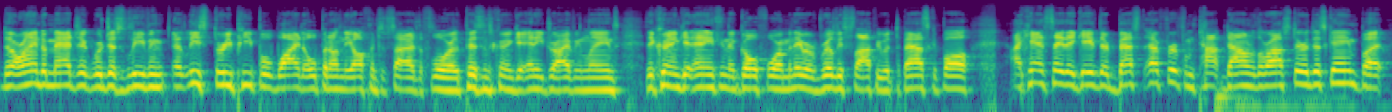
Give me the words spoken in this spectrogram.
The Orlando Magic were just leaving at least three people wide open on the offensive side of the floor. The Pistons couldn't get any driving lanes. They couldn't get anything to go for them, and they were really sloppy with the basketball. I can't say they gave their best effort from top down of the roster this game, but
